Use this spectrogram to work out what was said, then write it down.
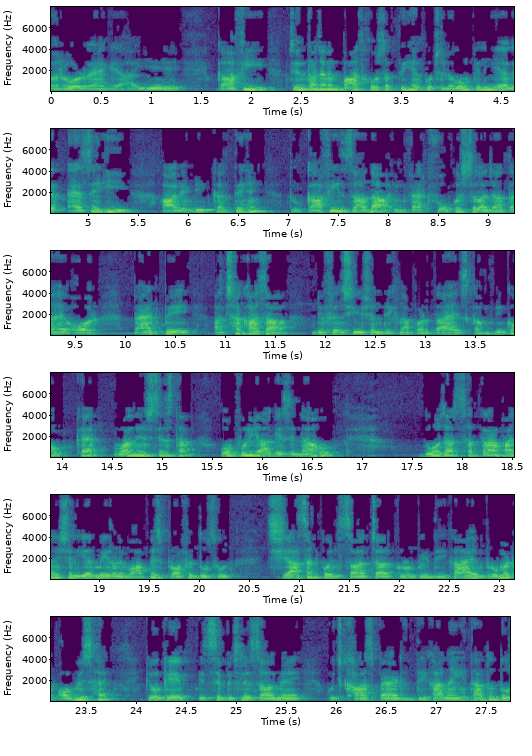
करोड़ रह गया। ये काफ़ी चिंताजनक बात हो सकती है कुछ लोगों के लिए। अगर ऐसे ही आर करते हैं तो काफ़ी ज़्यादा इनफैक्ट फोकस चला जाता है और पैट पे अच्छा खासा डिफ्रेंशिएशन देखना पड़ता है इस कंपनी को। खैर वन इंस्टेंस था। होपफुली आगे से ना हो। 2017 फाइनेंशियल ईयर में इन्होंने वापस प्रॉफिट दो सौ छियासठ पॉइंट सात चार करोड़ पे देखा है। इंप्रूवमेंट ऑब्वियस है, क्योंकि इससे पिछले साल में कुछ खास पैड देखा नहीं था। तो दो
